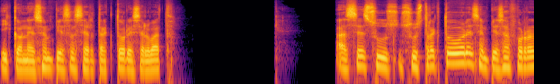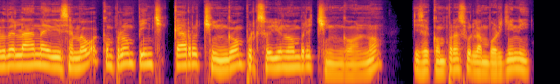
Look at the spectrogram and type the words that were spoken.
Y con eso empieza a hacer tractores el vato. Hace sus, sus tractores, empieza a forrar de lana y dice, me voy a comprar un pinche carro chingón porque soy un hombre chingón, ¿no? Y se compra su Lamborghini.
